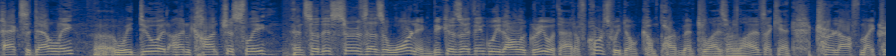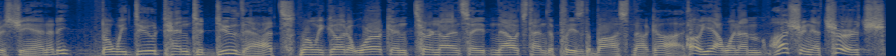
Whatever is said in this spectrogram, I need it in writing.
accidentally, uh, we do it unconsciously, and so this serves as a warning because I think we'd all agree with that. Of course, we don't compartmentalize our lives. I can't turn off my Christianity. But we do tend to do that when we go to work and turn on and say, now it's time to please the boss, not God. Oh, yeah, when I'm ushering at church,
